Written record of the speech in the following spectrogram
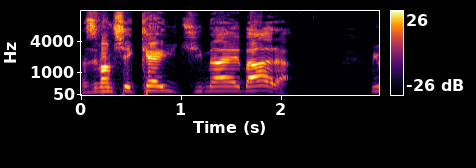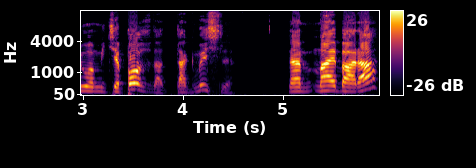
Nazywam się Keiichi Maebara. Miło mi cię poznać, tak myślę. Na Maebara?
